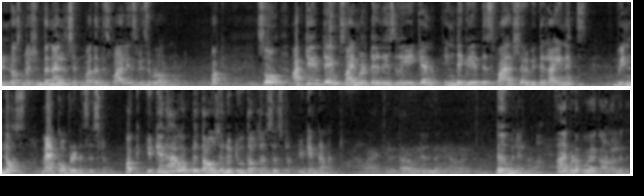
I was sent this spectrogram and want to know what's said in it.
windows machine then i'll check whether this file is visible or not okay so at a time simultaneously you can integrate this file share with the linux windows mac operating system okay you can have up to 1000 to 2000 system you can connect ബാക്കിൽ ടെർമിനൽ തന്നെയാണ് ടെർമിനൽ ആ ഇവിടെ പോയാൽ കാണുമല്ലോ ഇത്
